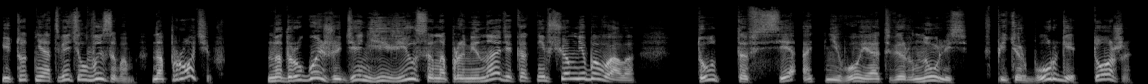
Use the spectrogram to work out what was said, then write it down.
и тот не ответил вызовом. Напротив, на другой же день явился на променаде, как ни в чем не бывало, Тут-то все от него и отвернулись, в Петербурге тоже.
